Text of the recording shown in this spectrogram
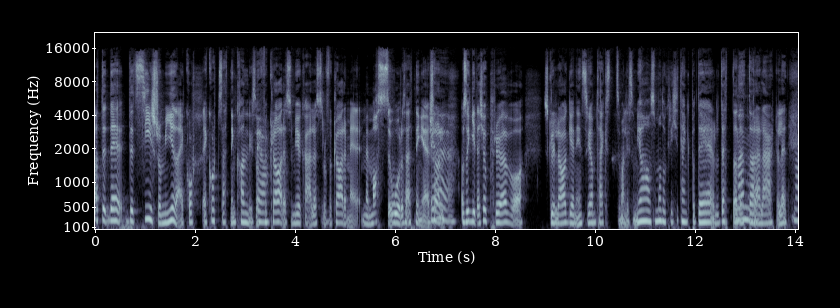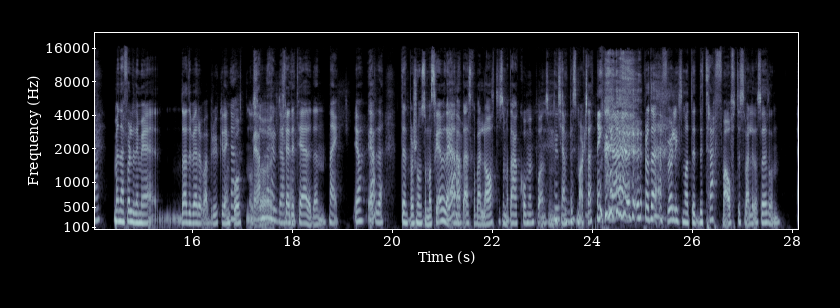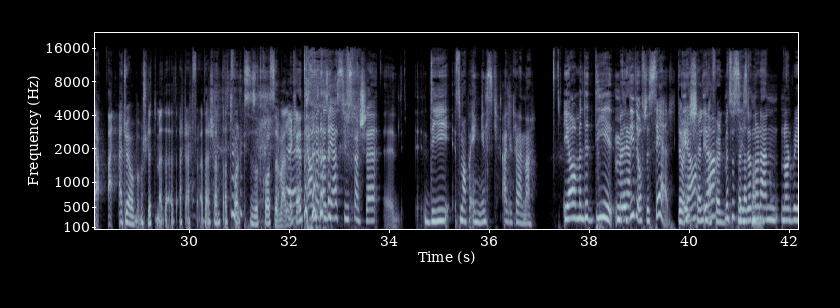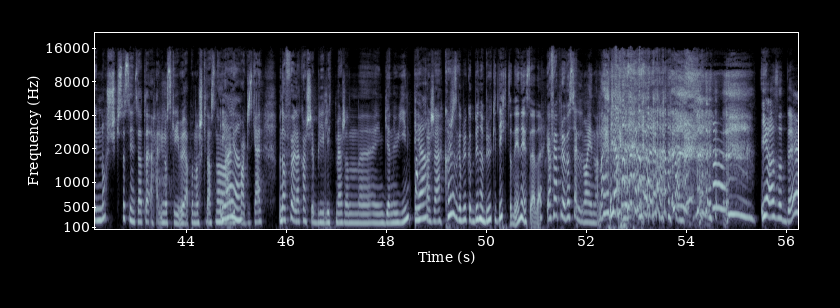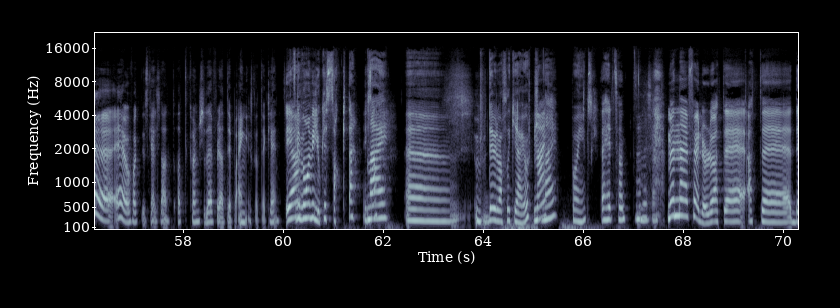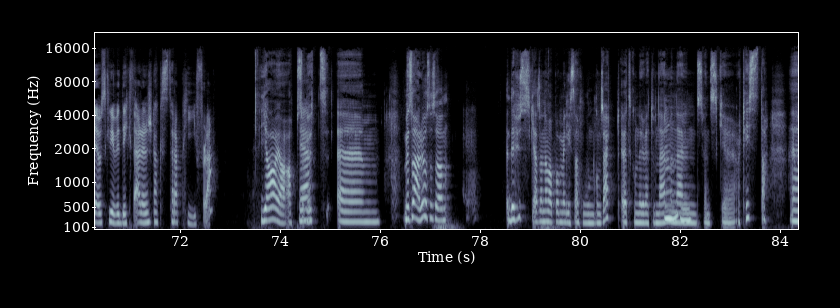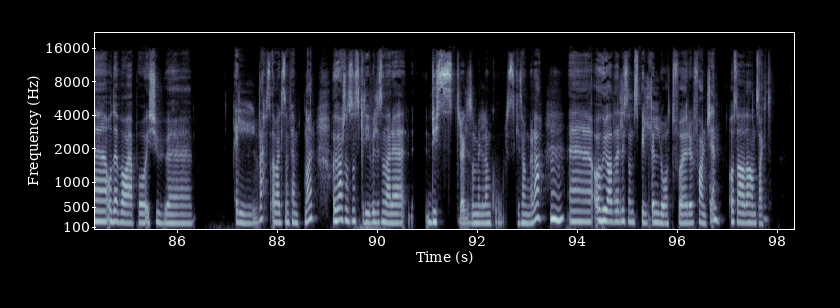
at det, det, det sier så mye, da. En kort, en kort setning kan liksom Ja. forklare så mye hva jeg har lyst til å forklare med, med masse ord og setninger sjøl. Ja, ja. Og så gidder jeg ikke å prøve å skulle lage en Instagram-tekst som er liksom Ja, så må dere ikke tenke på det, eller dette Nei, dette nei, har jeg lært, eller Nei. Men jeg føler det med Da er det bedre å bare bruke den kvoten og så er kreditere den Nei, ja, Ja. det. Den personen som har skrevet det, Ja. enn at jeg skal bare late som at jeg har kommet på en sånn kjempesmart setning. For jeg, jeg føler liksom at det, det treffer meg oftest veldig. Så så er det sånn ja, nei, Jeg tror jeg bare må slutte med det etter hvert, for at jeg har skjønt at folk syns at quotes er veldig kleint. Ja, men altså, jeg syns kanskje eh, de som er på engelsk, er litt kleine. Ja, men det er de, Men det er jeg- de du ofte ser. Det er veldig Ja, sjelden ja, jeg føler men så syns jeg at når det, er, når det blir norsk, så syns jeg at det, Herregud, nå skriver jeg på norsk, da, så nå Ja, er jeg litt partisk her. Men da føler jeg kanskje det blir litt mer sånn uh, genuint, da, ja, kanskje. Kanskje jeg skal bruke, begynne å bruke diktene dine i stedet? Ja, for jeg prøver å selge meg inn her nå. Ja, altså, det er jo faktisk helt sant. At kanskje det er fordi at det er på engelsk at det er kleint. Ja. Fordi man ville jo ikke sagt det. ikke sant? Uh, det ville i hvert fall ikke jeg gjort Nei, på engelsk. det er helt sant. Ja, er sant. Men uh, føler du at, eh, at uh, det å skrive dikt er det en slags terapi for deg? Ja, ja, absolutt. Ehm, men så er det jo også sånn Det husker jeg sånn jeg var på Melissa Horn-konsert. Jeg vet ikke om dere vet hvem det er, men det er en svensk eh, artist. da. Eh, og det var jeg på i 2011, så jeg var liksom 15 år. Og hun er sånn som skriver litt sånn derre dystre, liksom melankolske sanger, da. Eh, og hun hadde liksom spilt en låt for faren sin, og så hadde han sagt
